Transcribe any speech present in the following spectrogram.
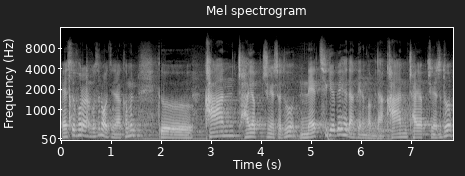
S4라는 것은 어디냐 하면 그 간 좌엽 중에서도 내측엽에 해당되는 겁니다. 간 좌엽 중에서도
